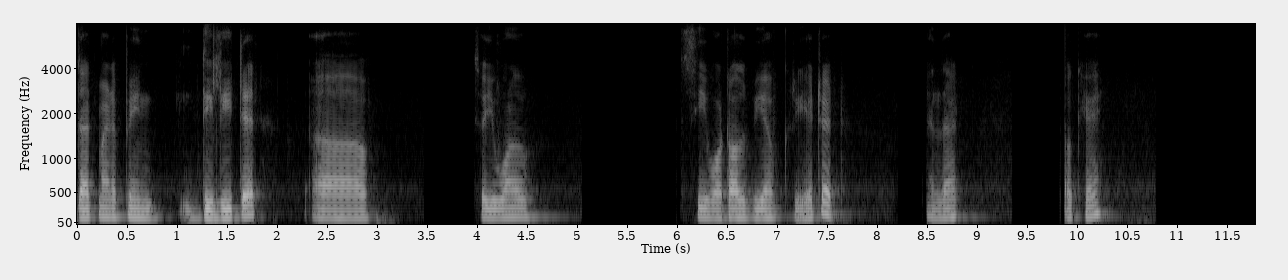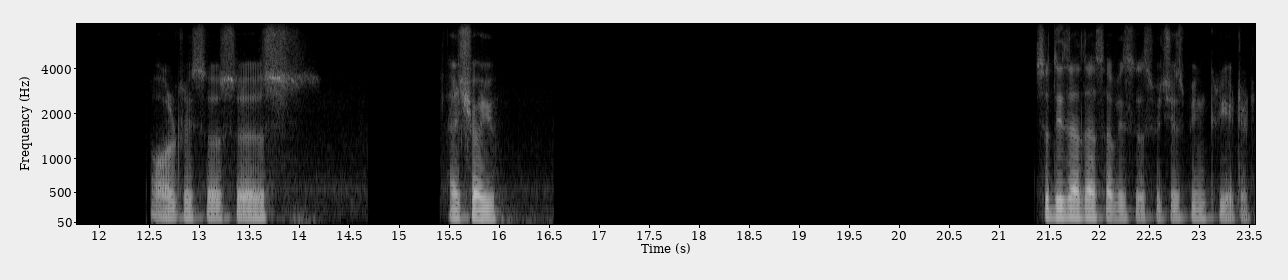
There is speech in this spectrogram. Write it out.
that might have been deleted. Uh, so you want to see what all we have created in that? Okay. All resources. I'll show you. So these are the services which has been created.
